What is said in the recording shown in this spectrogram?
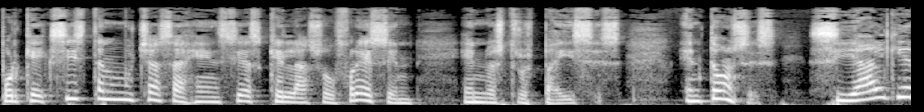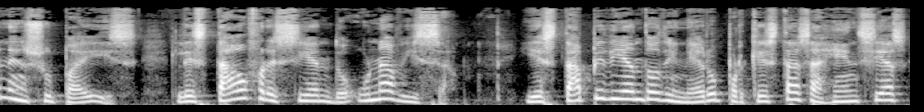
Porque existen muchas agencias que las ofrecen en nuestros países. Entonces, si alguien en su país le está ofreciendo una visa y está pidiendo dinero porque estas agencias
